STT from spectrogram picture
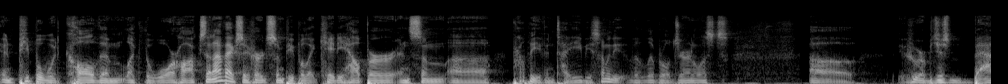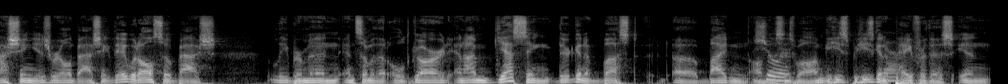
and people would call them like the Warhawks. And I've actually heard some people like Katie Halper and some uh, probably even Taibbi, some of the, the liberal journalists uh, who are just bashing Israel and bashing. They would also bash Lieberman and some of that old guard. And I'm guessing they're going to bust uh, Biden on this as well. I'm, he's he's going to Yeah. pay for this in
